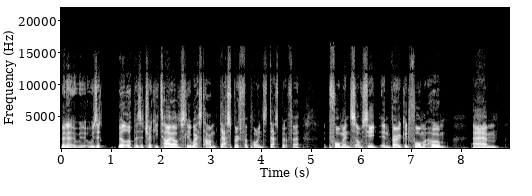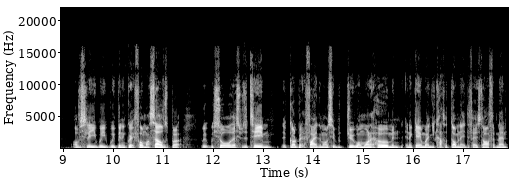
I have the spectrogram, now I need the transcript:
been a, it was a built up as a tricky tie. Obviously, West Ham desperate for points, desperate for performance. Obviously, in very good form at home. Um, obviously, we we've been in great form ourselves, but we, we saw this was a team they've got a bit of fight in them. Obviously, drew one one at home in, in a game where Newcastle dominated the first half and then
